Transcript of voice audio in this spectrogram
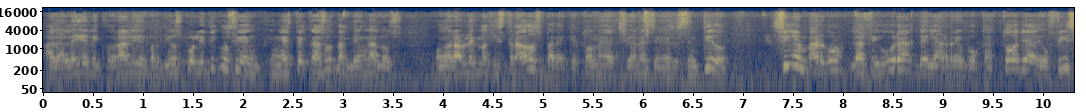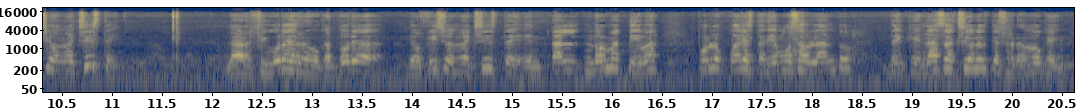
a la ley electoral y de partidos políticos y en, en este caso también a los honorables magistrados para que tomen acciones en ese sentido. Sin embargo, la figura de la revocatoria de oficio no existe. La figura de revocatoria de oficio no existe en tal normativa, por lo cual estaríamos hablando de que las acciones que se revoquen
